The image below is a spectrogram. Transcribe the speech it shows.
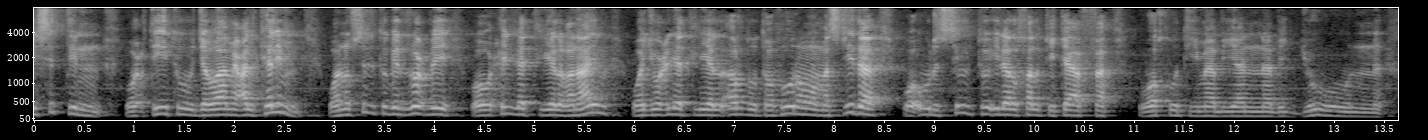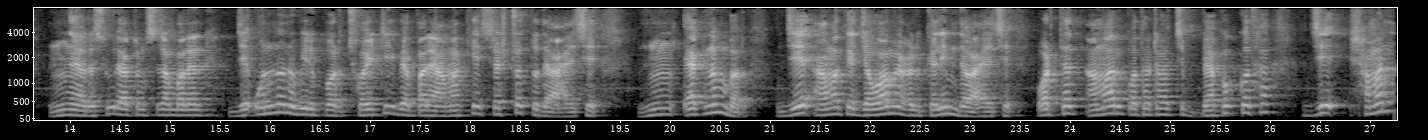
বিসিত্তিন উতিতু জাওয়ামি আল কালিম ونصرت بالرعب وأحلت لي الغنائم وجعلت لي الأرض طهورا ومسجدا وأرسلت إلى الخلق كافة وختم بي النبيون রসুল আকরম সাল্লাম বলেন যে অন্য নবীর উপর ছয়টি ব্যাপারে আমাকে শ্রেষ্ঠত্ব দেওয়া হয়েছে এক নম্বর, যে আমাকে জওয়ামে কালিম দেওয়া হয়েছে, অর্থাৎ আমার কথাটা হচ্ছে ব্যাপক কথা, যে সামান্য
